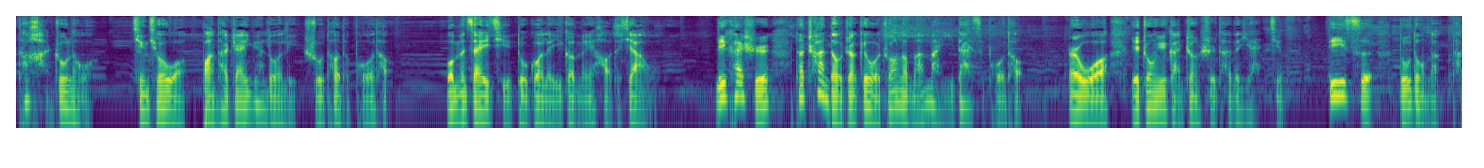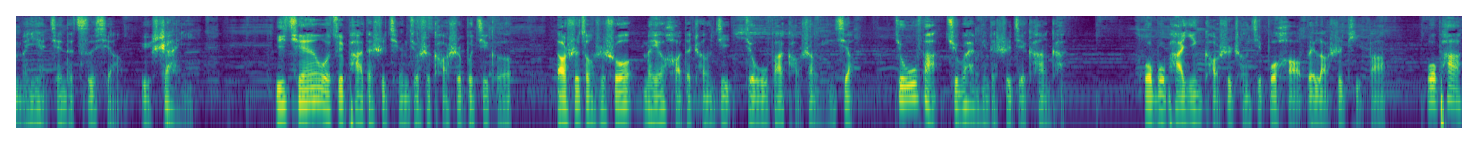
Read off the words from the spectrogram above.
她喊住了我，请求我帮她摘院落里熟透的葡萄。我们在一起度过了一个美好的下午。离开时，她颤抖着给我装了满满一袋子葡萄，而我也终于敢正视她的眼睛，第一次读懂了她眉眼间的慈祥与善意。以前我最怕的事情就是考试不及格。老师总是说，没有好的成绩就无法考上名校，就无法去外面的世界看看。我不怕因考试成绩不好被老师体罚，我怕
